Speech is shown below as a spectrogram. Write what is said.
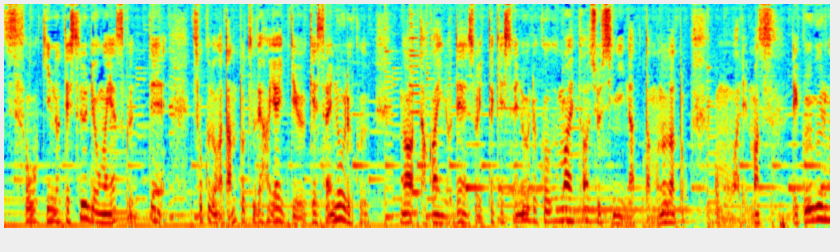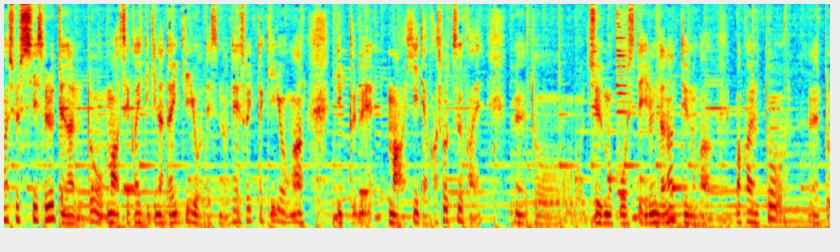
送金の手数料が安くって速度がダントツで速いっていう決済能力が高いのでそういった決済能力を踏まえた出資になったものだと思われます。で Google が出資するってなると、まあ、世界的な大企業ですのでそういった企業がリップルへまあひいては仮想通貨へ、えーと、注目をしているんだなっていうのが分かると,、えーと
